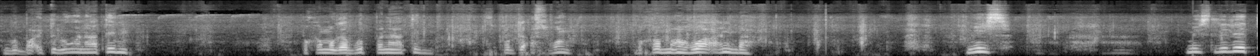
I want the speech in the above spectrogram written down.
Yung babae tulungan natin. Baka magabot pa natin sa pagkaaswang. Baka mahawaan ba? Miss. Miss Lilith.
